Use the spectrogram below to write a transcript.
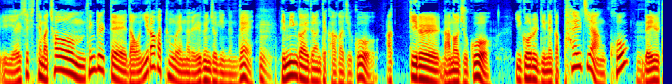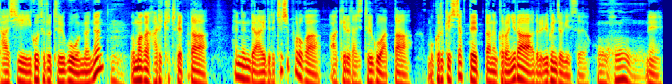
이 L 시스테마 처음 생길 때 나온 일화 같은 거 옛날에 읽은 적이 있는데 음. 빈민가 아이들한테 가가지고 악기를 나눠주고 이거를 니네가 팔지 않고 음. 내일 다시 이곳으로 들고 오면은 음. 음악을 가르쳐주겠다 했는데 아이들의 70%가 악기를 다시 들고 왔다. 뭐 그렇게 시작됐다는 그런 일화들을 읽은 적이 있어요. 오호. 네.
